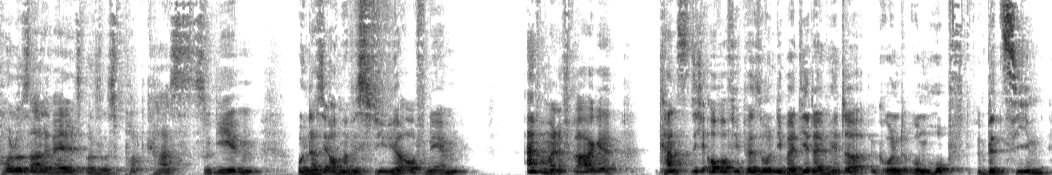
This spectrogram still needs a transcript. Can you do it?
kolossale Welt unseres Podcasts zu geben und dass ihr auch mal wisst, wie wir aufnehmen. Einfach mal eine Frage. Kannst dich auch auf die Person, die bei dir da im Hintergrund rumhupft, beziehen.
